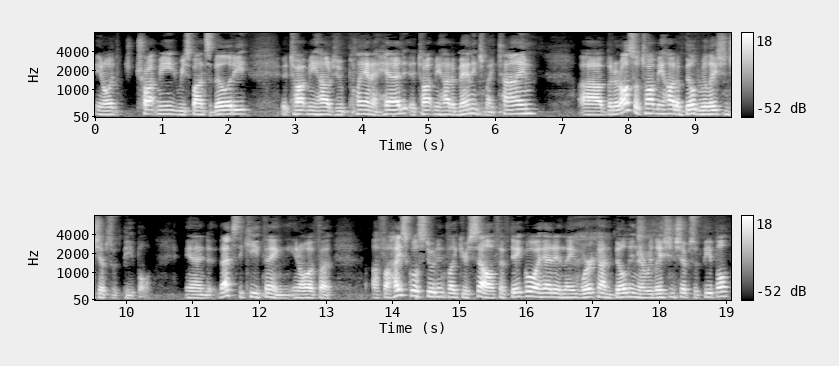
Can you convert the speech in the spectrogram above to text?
You know, it taught me responsibility. It taught me how to plan ahead. It taught me how to manage my time. Uh, but it also taught me how to build relationships with people. And that's the key thing. You know, if a if a high school student like yourself, if they go ahead and they work on building their relationships with people,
